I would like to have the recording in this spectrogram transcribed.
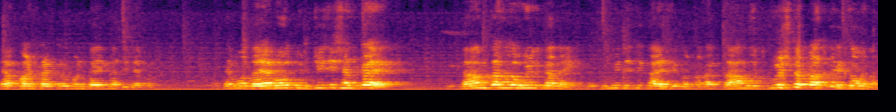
या कॉन्ट्रॅक्टर मंडळींना दिल्या पाहिजे त्यामुळे दयाभाऊ तुमची जी शंका आहे की काम चांगलं होईल का नाही तर तुम्ही त्याची काळजी करू नका. काम उत्कृष्ट पातळीचं होणार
